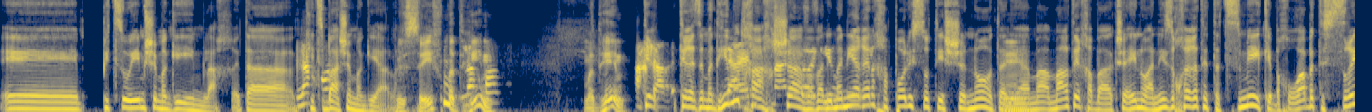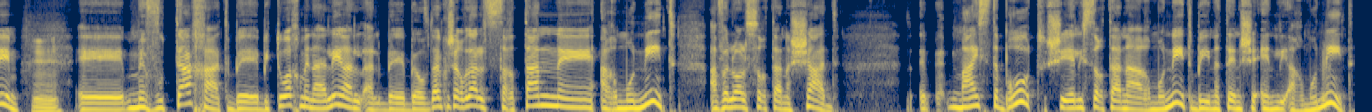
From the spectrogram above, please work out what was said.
הפיצויים שמגיעים לך, את הקצבה שמגיעה לך. זה סעיף מדהים. נכון. מדהים. תראה, עכשיו, תראה, זה מדהים אותך עכשיו, לא אבל אם אני. אראה לך פוליסות ישנות, אני אמ- אמרתי לך כשהיינו, אני זוכרת את עצמי כבחורה בת 20, אה, מבוטחת בביטוח מנהלים, על- על- ב- באובדן כושר עבודה, על סרטן אה, ערמונית, אבל לא על סרטן השד. אה, מה ההסתברות שיהיה לי סרטן הערמונית בהינתן שאין לי ערמונית?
